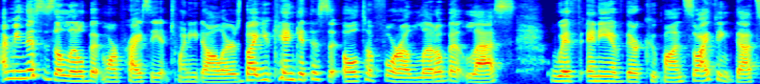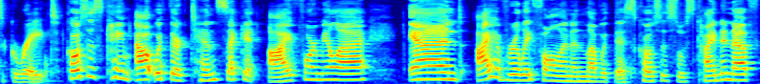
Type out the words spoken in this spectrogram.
I mean, this is a little bit more pricey at $20, but you can get this at Ulta for a little bit less with any of their coupons. So I think that's great. Kosas came out with their 10 second eye formula and I have really fallen in love with this. Kosas was kind enough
